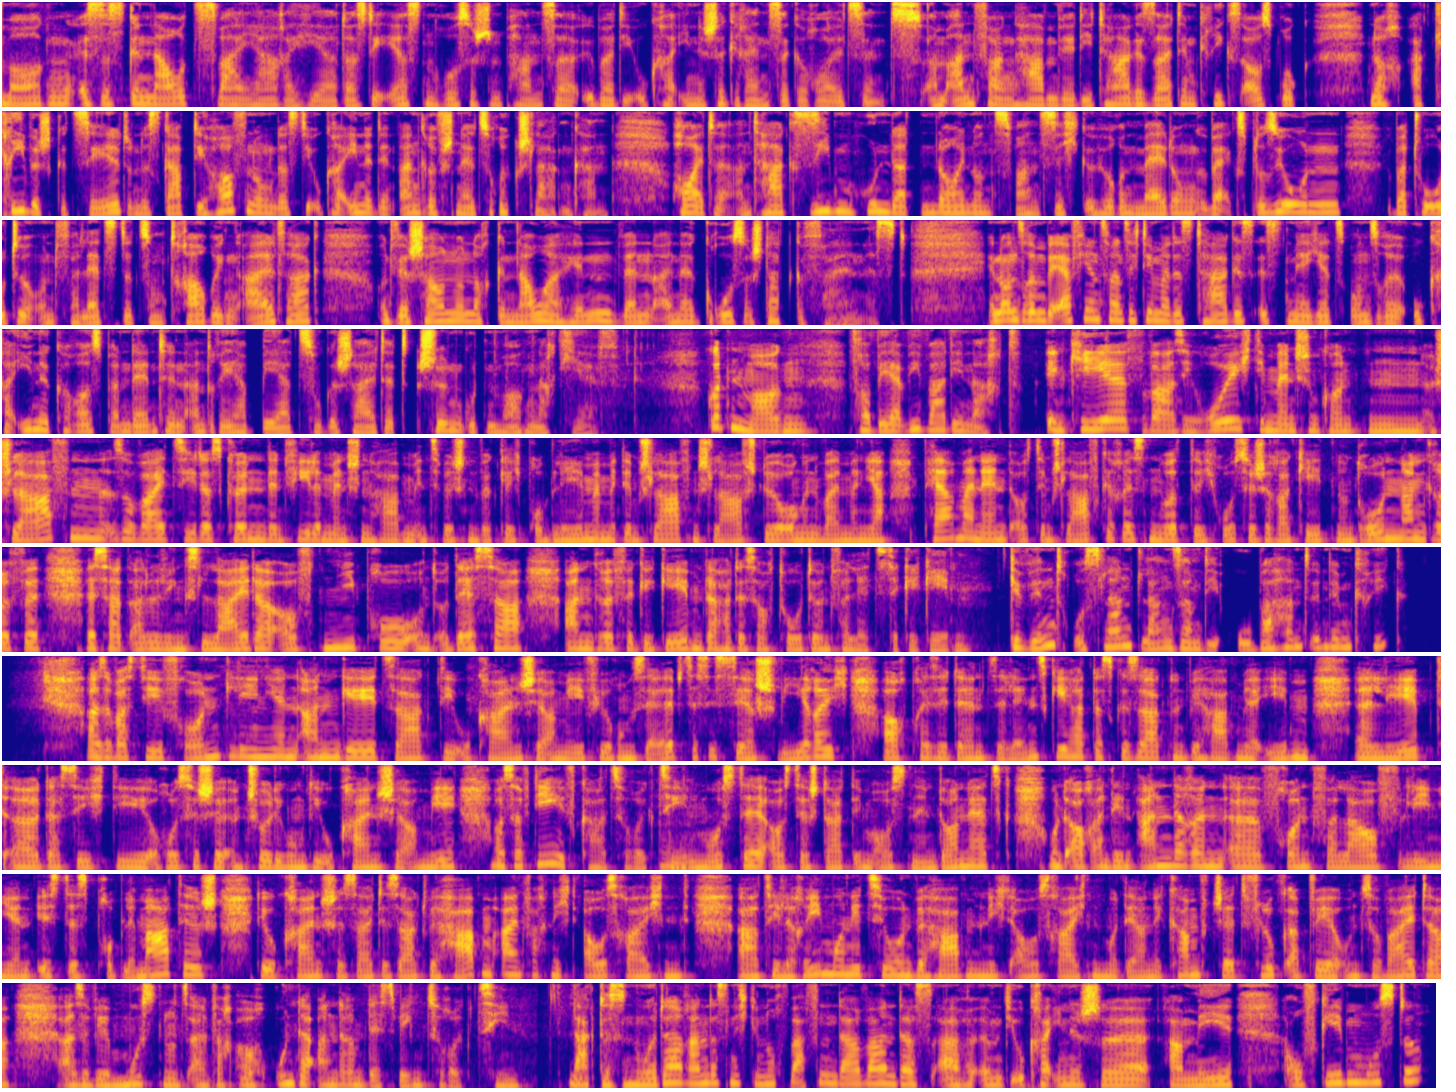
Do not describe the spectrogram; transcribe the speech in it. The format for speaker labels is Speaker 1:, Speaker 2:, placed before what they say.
Speaker 1: Morgen ist es genau zwei Jahre her, dass die ersten russischen Panzer über die ukrainische Grenze gerollt sind. Am Anfang haben wir die Tage seit dem Kriegsausbruch noch akribisch gezählt und es gab die Hoffnung, dass die Ukraine den Angriff schnell zurückschlagen kann. Heute, an Tag 729, gehören Meldungen über Explosionen, über Tote und Verletzte zum traurigen Alltag und wir schauen nur noch genauer hin, wenn eine große Stadt gefallen ist. In unserem BR24-Thema des Tages ist mir jetzt unsere Ukraine-Korrespondentin Korrespondentin Andrea Bär zugeschaltet. Schönen guten Morgen nach Kiew.
Speaker 2: Guten Morgen.
Speaker 1: Frau Bär, wie war die Nacht?
Speaker 2: In Kiew war sie ruhig, die Menschen konnten schlafen, soweit sie das können, denn viele Menschen haben inzwischen wirklich Probleme mit dem Schlafen, Schlafstörungen, weil man ja permanent aus dem Schlaf gerissen wird durch russische Raketen- und Drohnenangriffe. Es hat allerdings leider auf Dnipro und Odessa Angriffe gegeben, da hat es auch Tote und Verletzte gegeben.
Speaker 1: Gewinnt Russland langsam die Oberhand in dem Krieg?
Speaker 2: Also was die Frontlinien angeht, sagt die ukrainische Armeeführung selbst, es ist sehr schwierig. Auch Präsident Zelensky hat das gesagt und wir haben ja eben erlebt, äh, dass sich die russische, Entschuldigung, die ukrainische Armee aus Avdiivka zurückziehen mhm. musste, aus der Stadt im Osten in Donetsk. Und auch an den anderen äh, Frontverlauflinien ist es problematisch. Die ukrainische Seite sagt, wir haben einfach nicht ausreichend Artilleriemunition, wir haben nicht ausreichend moderne Kampfjets, Flugabwehr und so weiter. Also wir mussten uns einfach auch unter anderem deswegen zurückziehen.
Speaker 1: Lag das nur daran, dass nicht genug Waffen da waren, dass äh, die ukrainische Armee aufgeben musste?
